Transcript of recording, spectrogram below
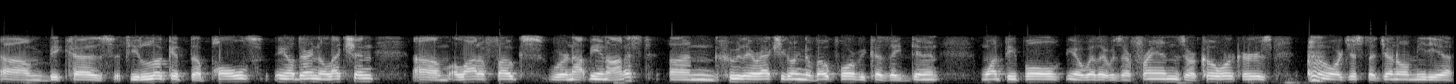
um, because if you look at the polls, you know, during the election, um, a lot of folks were not being honest on who they were actually going to vote for because they didn't want people, you know, whether it was our friends or coworkers or just the general media,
